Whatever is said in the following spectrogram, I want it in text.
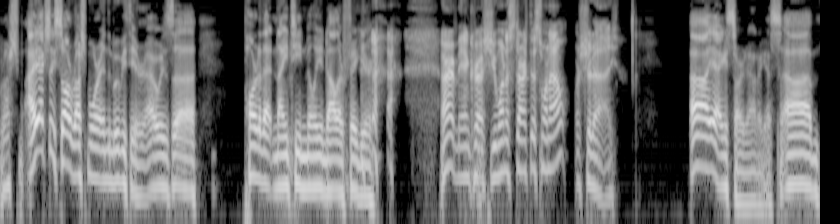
Rushmore. I actually saw Rushmore in the movie theater. I was uh, part of that nineteen million dollar figure. All right, Mancrush, you want to start this one out, or should I? uh yeah, I can start it out. I guess. Um,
